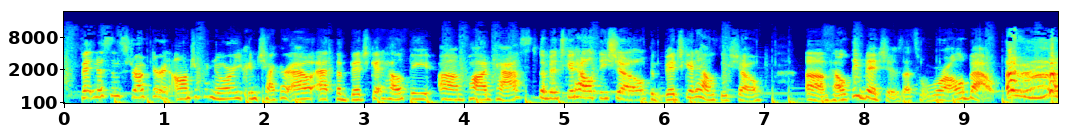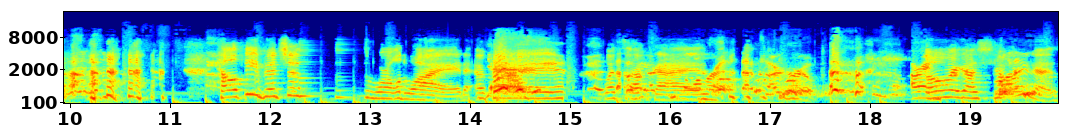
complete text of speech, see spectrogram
fitness instructor, and entrepreneur. You can check her out at the Bitch Get Healthy um, podcast, The Bitch Get Healthy show. the Bitch Get Healthy show. Um, healthy bitches. That's what we're all about. Healthy bitches worldwide. Okay. What's up, guys? That's our group. all right. Oh my gosh, how are you guys?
